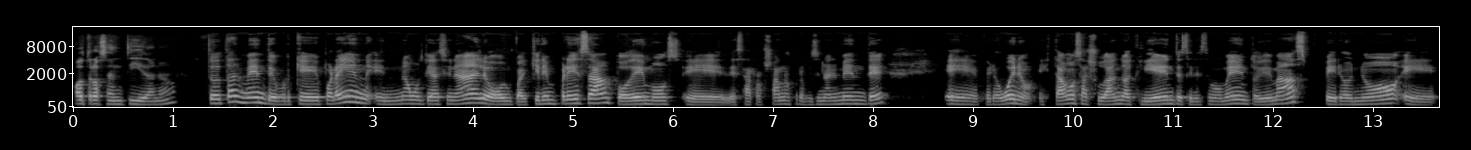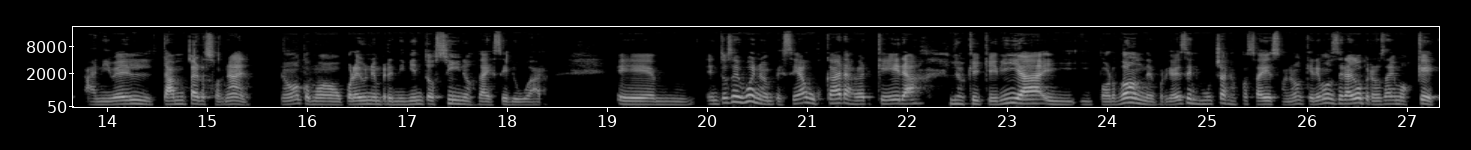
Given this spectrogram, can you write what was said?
otro sentido, ¿no? Totalmente, porque por ahí en, una multinacional o en cualquier empresa podemos eh, desarrollarnos profesionalmente, eh, pero bueno, estamos ayudando a clientes en ese momento y demás, pero no eh, a nivel tan personal. Como por ahí un emprendimiento sí nos da ese lugar. Em, entonces, bueno, empecé a buscar a ver qué era lo que quería y, por dónde, porque a veces muchas nos pasa eso, ¿no? Queremos hacer algo pero no sabemos qué.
